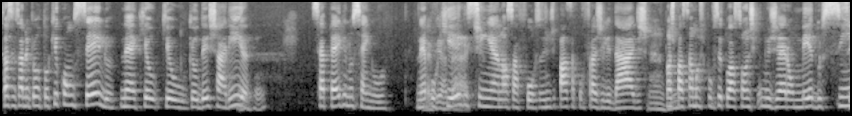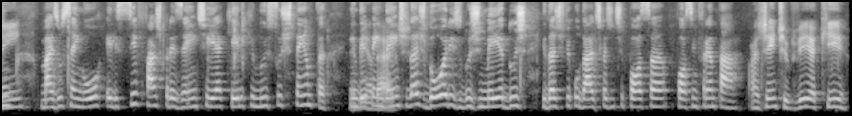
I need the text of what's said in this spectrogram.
Então, assim, a senhora me perguntou que conselho né, que, eu, que, eu, que eu deixaria. Uhum. Se apegue no Senhor. Né? É Porque verdade. ele sim é a nossa força. A gente passa por fragilidades, uhum. nós passamos por situações que nos geram medo, sim, sim, mas o Senhor, ele se faz presente e é aquele que nos sustenta. É independente verdade. das dores, dos medos e das dificuldades que a gente possa, possa enfrentar. A gente vê aqui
